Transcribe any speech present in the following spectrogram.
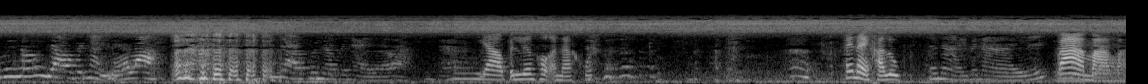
อุ้ยน้องยาวไปไหนแล้วล่ะน้องยาวคุณยาวไปไหนแล้วอะ ยาวเป็นเรื่องของอนาคต ให้ไหนคะลูกไปไหนไปไหนป้ามามา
